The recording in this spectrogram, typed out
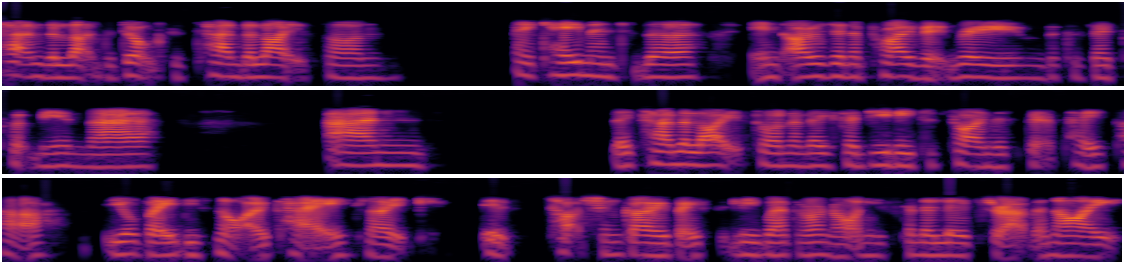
turned the the doctors turned the lights on. They came into the, in, I was in a private room because they put me in there and they turned the lights on and they said, you need to sign this bit of paper. Your baby's not okay. Like it's touch and go basically whether or not he's going to live throughout the night.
